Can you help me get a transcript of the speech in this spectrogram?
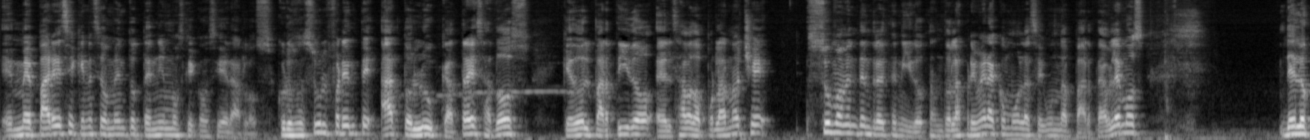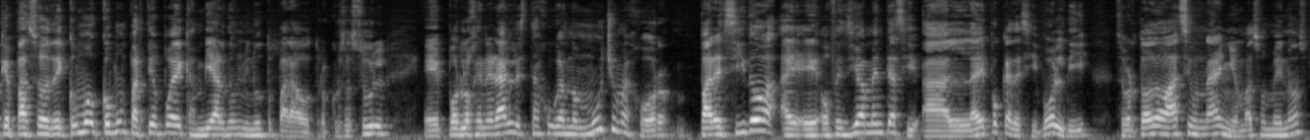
eh, me parece que en ese momento tenemos que considerarlos. Cruz Azul frente a Toluca, 3 a 2 quedó el partido el sábado por la noche, sumamente entretenido, tanto la primera como la segunda parte. Hablemos de lo que pasó, de cómo, cómo un partido puede cambiar de un minuto para otro. Cruz Azul eh, por lo general está jugando mucho mejor, parecido eh, ofensivamente a, a, la época de Ciboldi, sobre todo hace un año más o menos,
